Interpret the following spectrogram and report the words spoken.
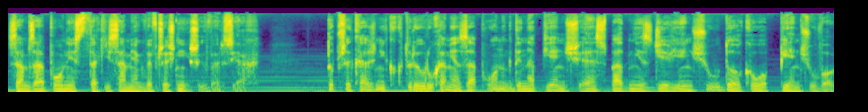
Sam zapłon jest taki sam jak we wcześniejszych wersjach. To przekaźnik, który uruchamia zapłon, gdy napięcie spadnie z 9 do około 5 V.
